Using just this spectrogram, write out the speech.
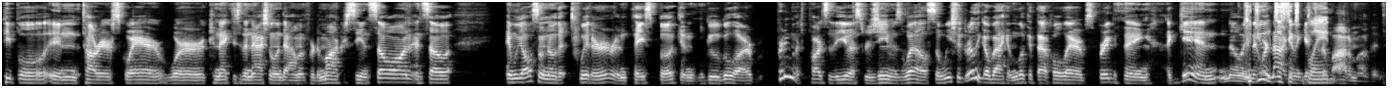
people in Tahrir Square were connected to the National Endowment for Democracy and so on. And so, and we also know that Twitter and Facebook and Google are pretty much parts of the US regime as well. So we should really go back and look at that whole Arab Spring thing again, knowing Could that you we're not just going to get to the bottom of it.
